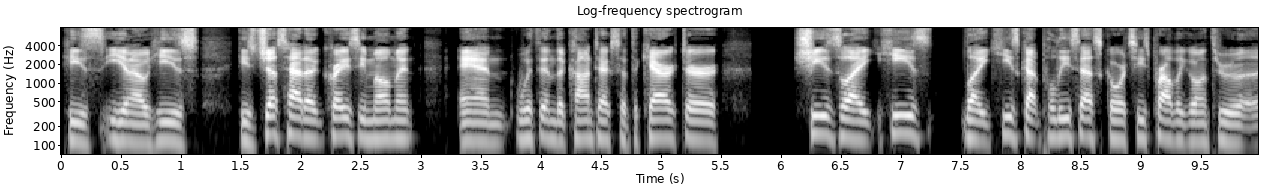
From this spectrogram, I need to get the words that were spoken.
He's you know he's he's just had a crazy moment, and within the context of the character, she's like he's like he's got police escorts. He's probably going through a,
